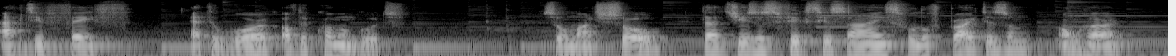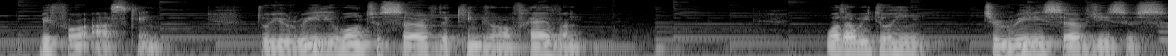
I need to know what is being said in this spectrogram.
active faith at the work of the common good. So much so that Jesus fixed his eyes full of brightness on her before asking, Do you really want to serve the kingdom of heaven? What are we doing to really serve Jesus?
